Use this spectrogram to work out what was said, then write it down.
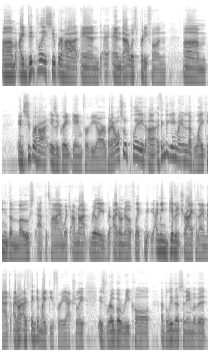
um, I did play Super Hot, and and that was pretty fun. Um, and Super Hot is a great game for VR, but I also played. Uh, I think the game I ended up liking the most at the time, which I'm not really. I don't know if like. I mean, give it a try because I imagine. I don't. I think it might be free actually. Is Robo Recall? I believe that's the name of it.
